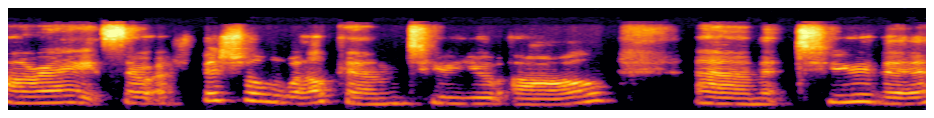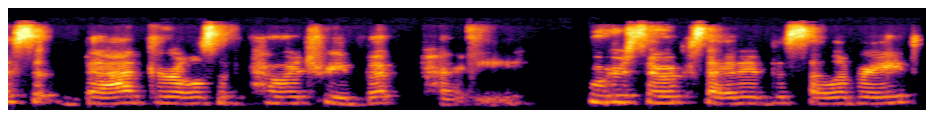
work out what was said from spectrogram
All right, so official welcome to you all um, to this Bad Girls of Poetry book party. We're so excited to celebrate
